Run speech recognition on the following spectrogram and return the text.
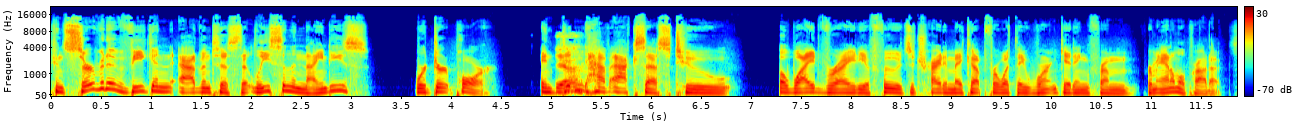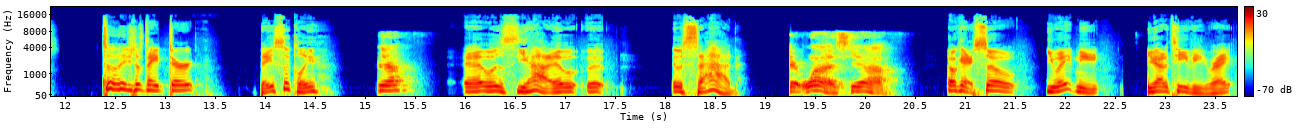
Conservative vegan Adventists, at least in the 90s, were dirt poor and Yeah. didn't have access to a wide variety of foods to try to make up for what they weren't getting from from animal products. So they just ate dirt. Basically, Yeah, it was yeah, it it, it was sad. it was, yeah. Okay, so you ate meat, you had a TV, right?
